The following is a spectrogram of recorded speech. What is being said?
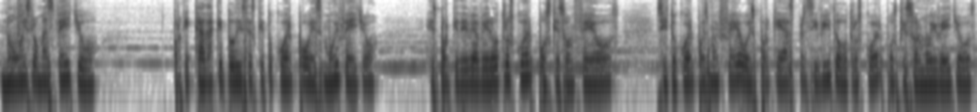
no es lo más bello, porque cada que tú dices que tu cuerpo es muy bello, es porque debe haber otros cuerpos que son feos. Si tu cuerpo es muy feo, es porque has percibido otros cuerpos que son muy bellos.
